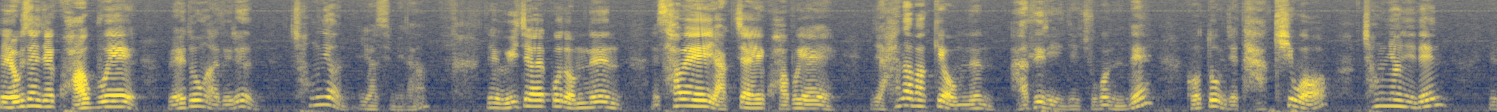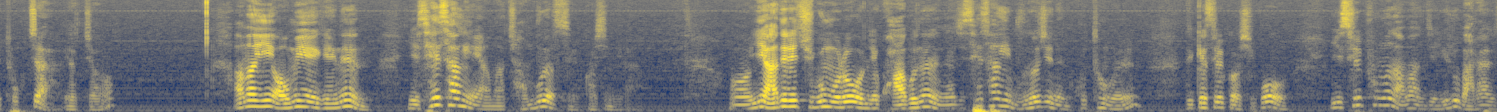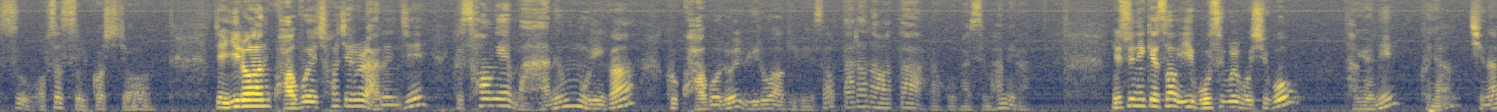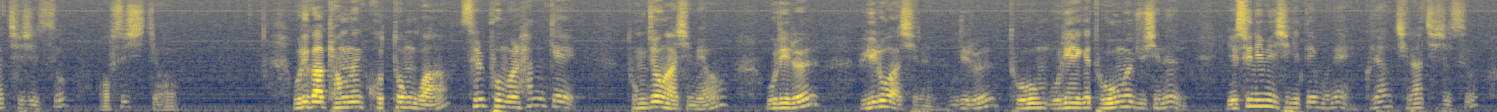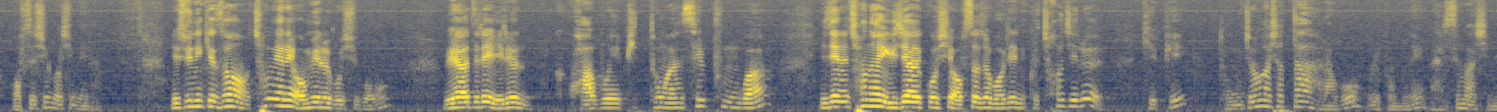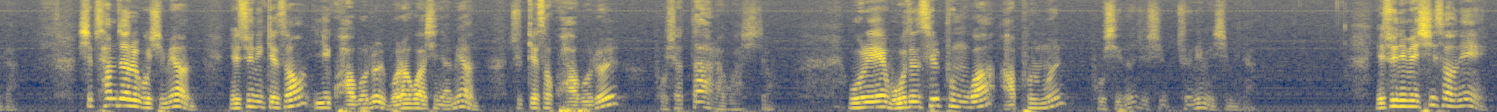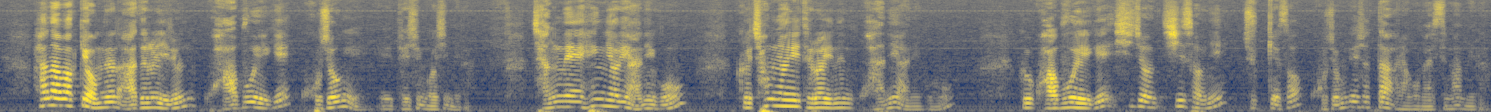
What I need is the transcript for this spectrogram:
여기서 이제 과부의 외동 아들은 청년이었습니다. 의지할 곳 없는 사회의 약자의 과부의 이제 하나밖에 없는 아들이 이제 죽었는데 그것도 이제 다 키워 청년이 된 독자였죠. 아마 이 어미에게는 이 세상이 아마 전부였을 것입니다. 어, 이 아들의 죽음으로 이제 과부는 아주 세상이 무너지는 고통을 느꼈을 것이고 이 슬픔은 아마 이제 이루 말할 수 없었을 것이죠. 이제 이러한 과부의 처지를 아는지 그 성의 많은 무리가 그 과부를 위로하기 위해서 따라 나왔다라고 말씀합니다. 예수님께서 이 모습을 보시고 당연히 그냥 지나치실 수 없으시죠. 우리가 겪는 고통과 슬픔을 함께 동정하시며 우리를 위로하시는 우리를 도움 우리에게 도움을 주시는 예수님이시기 때문에 그냥 지나치실 수 없으신 것입니다. 예수님께서 청년의 어미를 보시고 외아들의 그 과부의 비통한 슬픔과 이제는 천하에 의지할 곳이 없어져 버린 그 처지를 깊이 동정하셨다라고 우리 본문에 말씀하십니다. 13절을 보시면 예수님께서 이 과부를 뭐라고 하시냐면 주께서 과부를 보셨다라고 하시죠. 우리의 모든 슬픔과 아픔을 보시는 주님이십니다. 예수님의 시선이 하나밖에 없는 아들을 잃은 과부에게 고정이 되신 것입니다. 장래 행렬이 아니고 그 청년이 들어있는 관이 아니고 그 과부에게 시전, 시선이 주께서 고정되셨다라고 말씀합니다.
